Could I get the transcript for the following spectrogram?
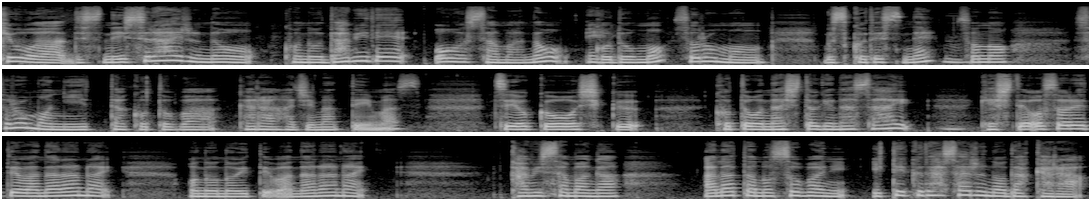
今日はですねイスラエルのこのダビデ王様の子供ソロモン息子ですね、うん、そのソロモンに言った言葉から始まっています。強く惜しくことを成し遂げなさい。決して恐れてはならない。おののいてはならない。神様があなたのそばにいてくださるのだから。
